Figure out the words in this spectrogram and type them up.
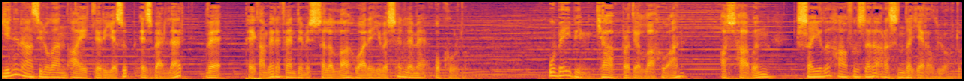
Yeni nazil olan ayetleri yazıp ezberler ve Peygamber Efendimiz sallallahu aleyhi ve selleme okurdu. Ubey bin Ka'b radıyallahu an ashabın sayılı hafızları arasında yer alıyordu.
